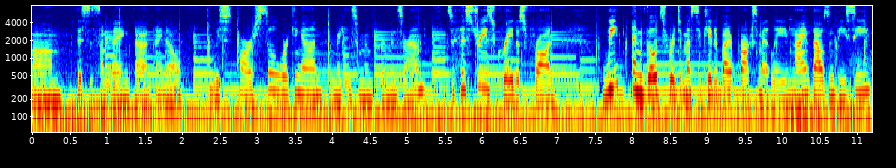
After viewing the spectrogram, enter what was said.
um, this is something that I know we are still working on and making some improvements around. So, history's greatest fraud Wheat and goats were domesticated by approximately 9000 BC,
